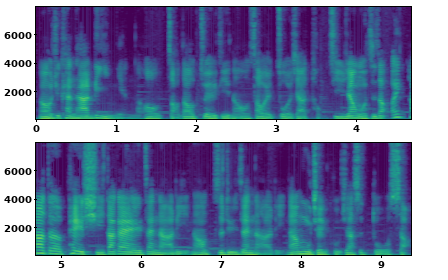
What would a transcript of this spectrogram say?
然后去看它历年，然后找到最低，然后稍微做一下统计，让我知道，哎，它的配息大概在哪里，然后值率在哪里，那目前股价是多少？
